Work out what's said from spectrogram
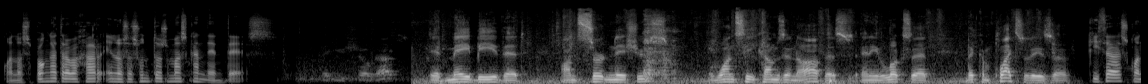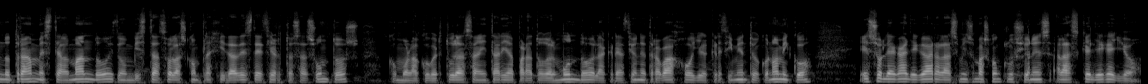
cuando se ponga a trabajar en los asuntos más candentes. It may be that on certain issues, once he comes into office and he looks at Quizás cuando Trump esté al mando y dé un vistazo a las complejidades de ciertos asuntos, como la cobertura sanitaria para todo el mundo, la creación de trabajo y el crecimiento económico, eso le haga llegar a las mismas conclusiones a las que llegué yo.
